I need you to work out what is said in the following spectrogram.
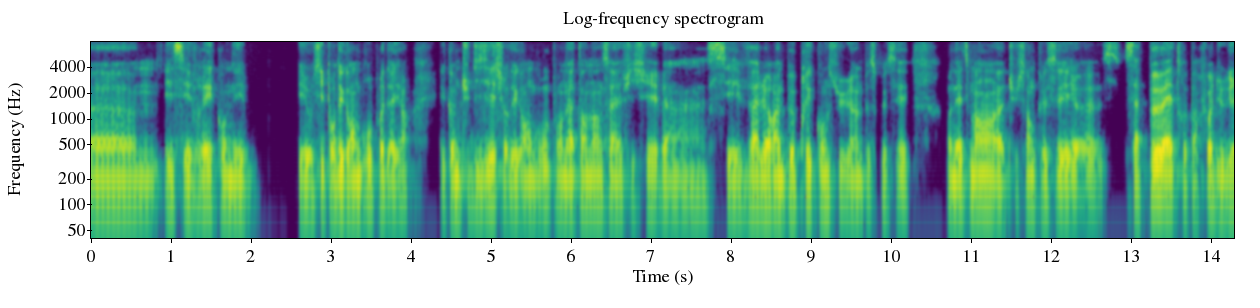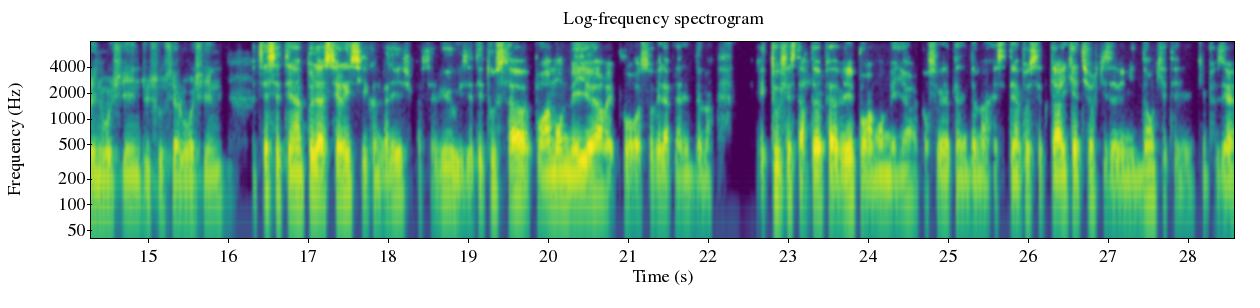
Euh, et c'est vrai qu'on est et aussi pour des grands groupes d'ailleurs. Et comme tu disais, sur des grands groupes, on a tendance à afficher ben, ces valeurs un peu préconçues, hein, parce que c'est honnêtement, euh, tu sens que c'est, euh, ça peut être parfois du greenwashing, du social washing. Tu sais, c'était un peu la série Silicon Valley, je sais pas si tu as vu, où ils étaient tous là pour un monde meilleur et pour sauver la planète demain. Et toutes les startups avaient pour un monde meilleur et pour sauver la planète demain. Et c'était un peu cette caricature qu'ils avaient mis dedans qui était, qui me faisait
